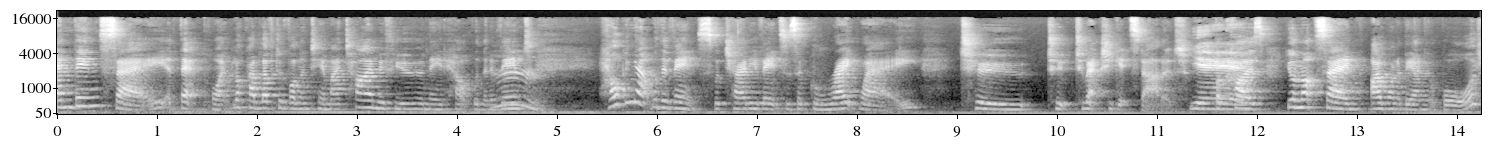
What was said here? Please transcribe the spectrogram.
And then say at that point, look, I'd love to volunteer my time if you need help with an event. Mm. Helping out with events, with charity events, is a great way to to to actually get started. Yeah. Because you're not saying I want to be on your board.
